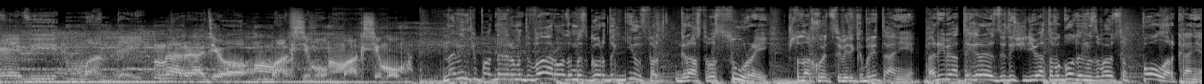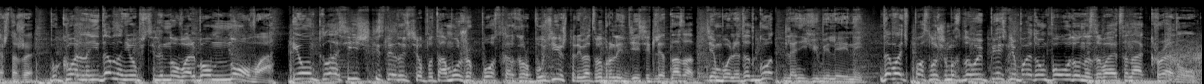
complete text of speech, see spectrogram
Heavy Monday. На радио Максимум. Максимум. Новинки под номером 2 родом из города Гилфорд, графства Суррей, что находится в Великобритании. Ребята играют с 2009 года и называются Polar, конечно же. Буквально недавно они выпустили новый альбом «Нова». И он классически следует все по тому же пост-хардкор пути, что ребят выбрали 10 лет назад. Тем более этот год для них юбилейный. Давайте послушаем их новую песню по этому поводу, называется она «Cradle».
